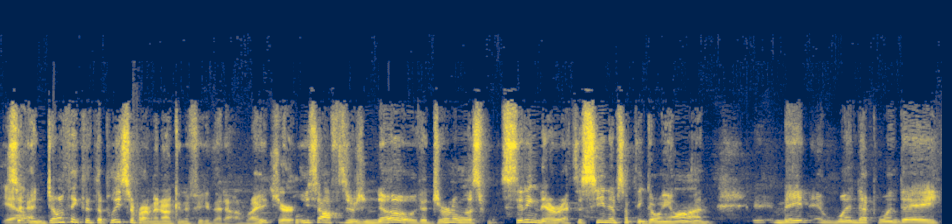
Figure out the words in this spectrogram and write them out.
Yeah. So, and don't think that the police department aren't going to figure that out, right? Sure. Police officers know that journalists sitting there at the scene of something going on may end up one day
